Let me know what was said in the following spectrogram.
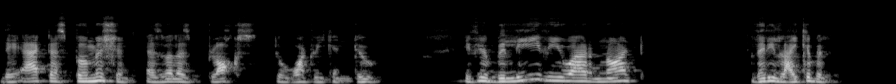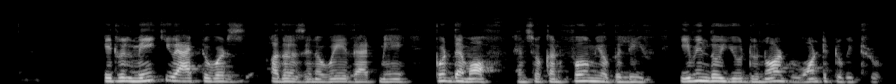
They act as permission as well as blocks to what we can do. If you believe you are not very likable, it will make you act towards others in a way that may put them off and so confirm your belief, even though you do not want it to be true.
